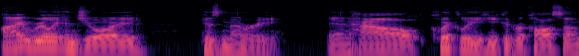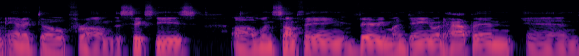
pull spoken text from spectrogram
I really enjoyed his memory and how quickly he could recall some anecdote from the 60s um, when something very mundane would happen in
